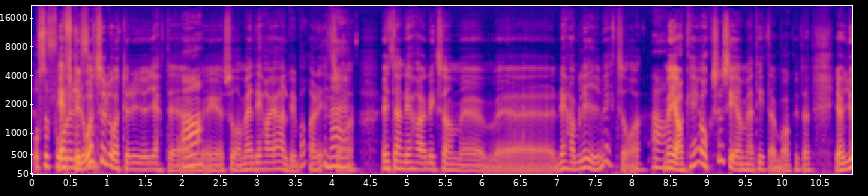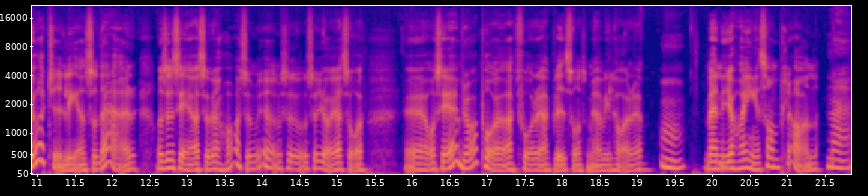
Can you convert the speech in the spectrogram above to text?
Och så får efteråt liksom, så låter det ju jätte Ja. eh, så men det har ju aldrig varit Nej. så. Utan det har liksom eh, eh, det har blivit så. Ja. Men jag kan ju också se om jag tittar bakåt att jag gör tydligen sådär. Och så ser jag så, jaha, så, så, så gör jag så. Och så är jag bra på att få det att bli så som jag vill ha det. mm, Men jag har ingen sån plan nej,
